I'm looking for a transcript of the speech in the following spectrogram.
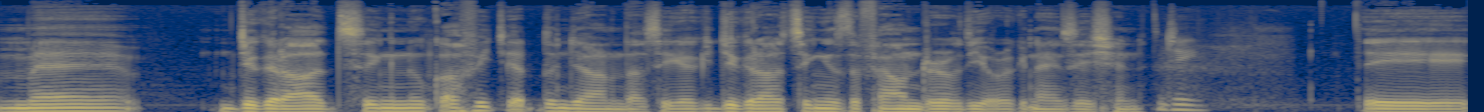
ਮੈਂ ਜਗਰਾਜ ਸਿੰਘ ਨੂੰ ਕਾਫੀ ਚਿਰ ਤੋਂ ਜਾਣਦਾ ਸੀਗਾ ਕਿ Jagraj Singh is the founder of the organisation ਜੀ। ਤੇ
